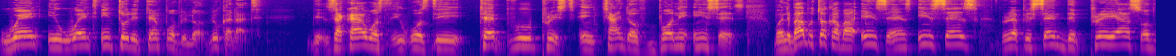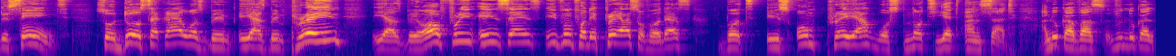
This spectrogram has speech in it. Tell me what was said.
when he went into the temple of the Lord. Look at that. The, Zachariah was, was the temple priest in charge of burning incense. When the Bible talk about incense, incense represent the prayers of the saints. So though Zachariah was been, he has been praying, he has been offering incense even for the prayers of others, but his own prayer was not yet answered. And look at verse, look at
